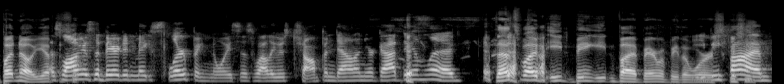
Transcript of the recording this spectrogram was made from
But no, you have As to long as the bear didn't make slurping noises while he was chomping down on your goddamn leg. That's why eat, being eaten by a bear would be the worst. You'd worst. be 'cause you- fine.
